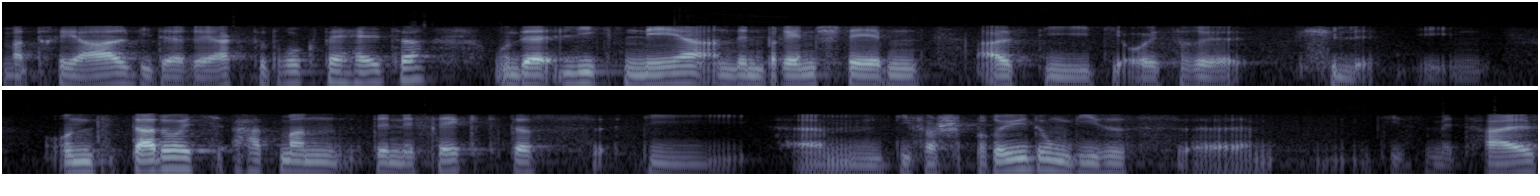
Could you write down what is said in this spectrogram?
Material wie der Reaktordruckbehälter und er liegt näher an den Brennstäben als die, die äußere Hülle. Und dadurch hat man den Effekt, dass die, ähm, die Versprödung dieses äh, dieses Metalls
